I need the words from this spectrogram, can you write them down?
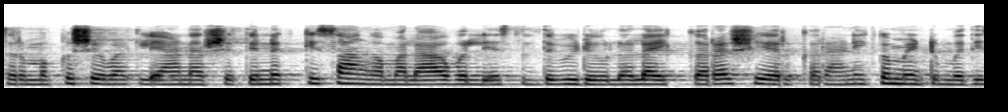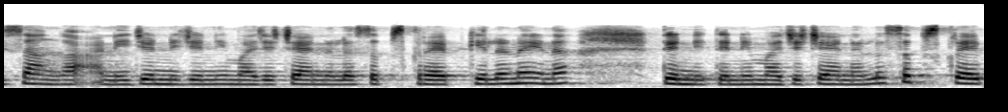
तर मग कसे वाटले अनारसे ते नक्की सांगा. मला आवडले असतील तर व्हिडिओला लाईक करा शेअर करा आणि कमेंटमध्ये सांगा. आणि ज्यांनी ज्यांनी माझ्या चॅनलला सबस्क्राईब केलं नाही ना त्यांनी त्यांनी माझ्या चॅनलला सबस्क्राईब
